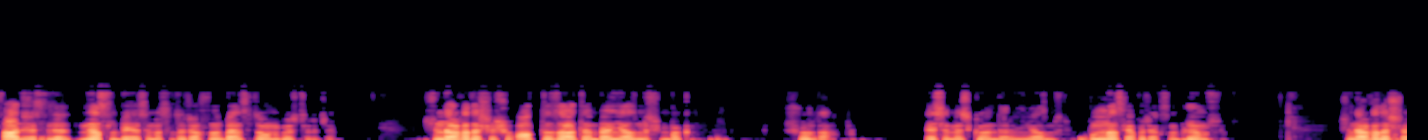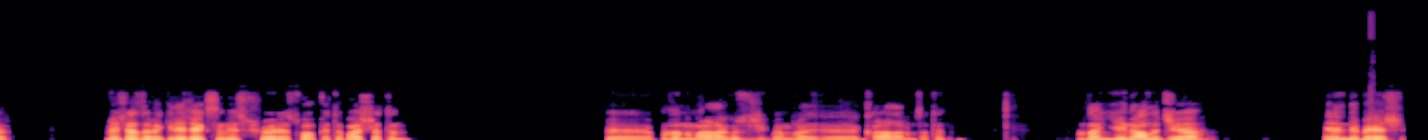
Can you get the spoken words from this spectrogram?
Sadece size nasıl bir SMS atacaksınız ben size onu göstereceğim. Şimdi arkadaşlar şu altta zaten ben yazmışım bakın. Şurada. SMS gönderin yazmışım. Bunu nasıl yapacaksınız biliyor musunuz? Şimdi arkadaşlar mesajlara gireceksiniz. Şöyle sohbeti başlatın. Ee, burada numaralar gözükecek. Ben burayı e, karalarım zaten. Buradan yeni alıcıya 55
